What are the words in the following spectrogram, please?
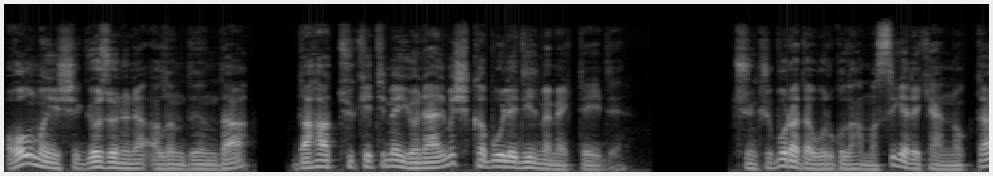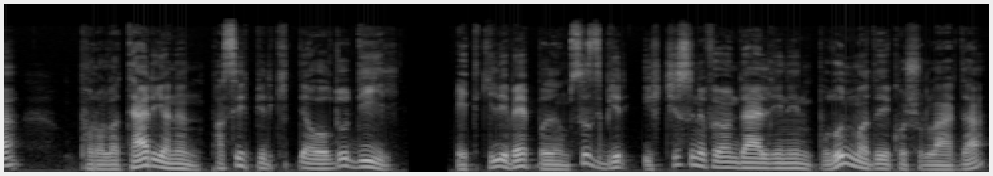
olmayışı göz önüne alındığında daha tüketime yönelmiş kabul edilmemekteydi. Çünkü burada vurgulanması gereken nokta, proletaryanın pasif bir kitle olduğu değil, etkili ve bağımsız bir işçi sınıfı önderliğinin bulunmadığı koşullarda,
